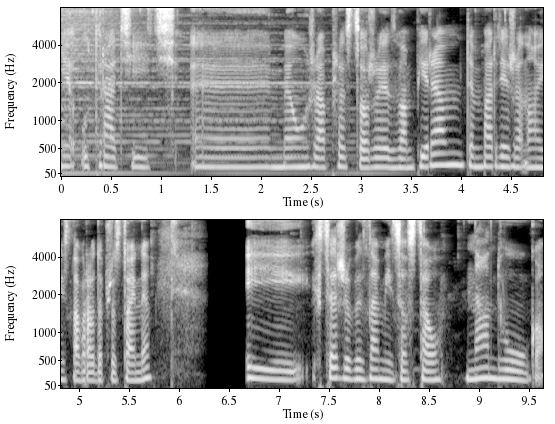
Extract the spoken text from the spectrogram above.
nie utracić y, męża przez to, że jest wampirem, tym bardziej, że no, jest naprawdę przystojny. I chcę, żeby z nami został na długo.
